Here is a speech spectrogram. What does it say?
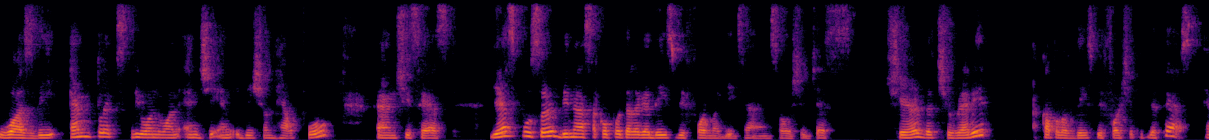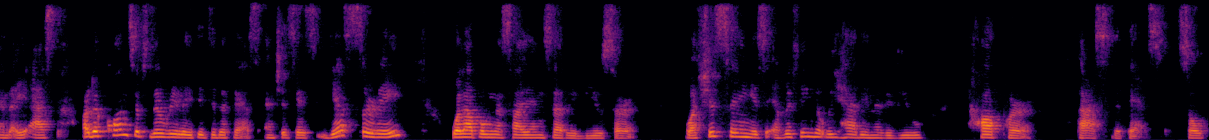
was the NCLEX 311 NGN edition helpful? And she says, yes po sir, binasa ko po talaga days before mag-exam. So she just shared that she read it a couple of days before she took the test. And I asked, are the concepts there related to the test? And she says, yes sir Ray, wala pong nasayang sa review sir. What she's saying is everything that we had in the review helped her pass the test. So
